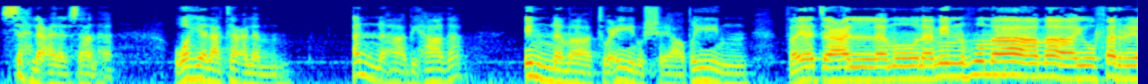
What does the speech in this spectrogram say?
سهلة على لسانها. وهي لا تعلم أنها بهذا إنما تعين الشياطين فيتعلمون منهما ما يفرقون.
